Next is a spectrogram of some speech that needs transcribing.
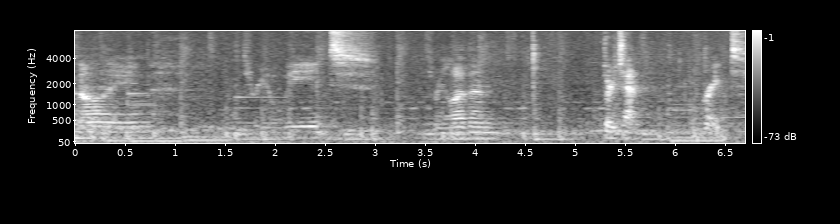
Nine, oh. Great.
